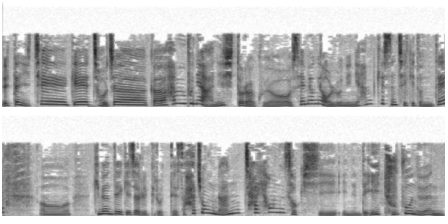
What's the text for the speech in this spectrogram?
일단 이 책의 저자가 한 분이 아니시더라고요. 세 명의 언론인이 함께 쓴 책이던데, 어, 김현대 기자를 비롯해서 하종란, 차형석 씨 있는데 이 두 분은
